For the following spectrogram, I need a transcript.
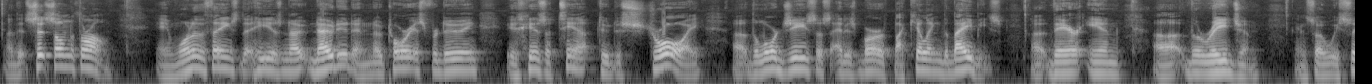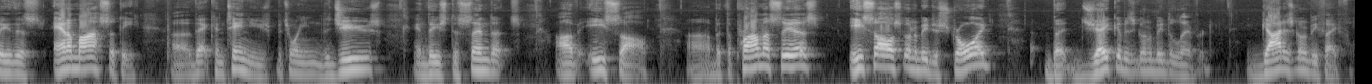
that sits on the throne. And one of the things that he is no- noted and notorious for doing is his attempt to destroy uh, the Lord Jesus at his birth by killing the babies uh, there in uh, the region. And so we see this animosity uh, that continues between the Jews and these descendants of Esau. Uh, but the promise is Esau is going to be destroyed, but Jacob is going to be delivered. God is going to be faithful.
